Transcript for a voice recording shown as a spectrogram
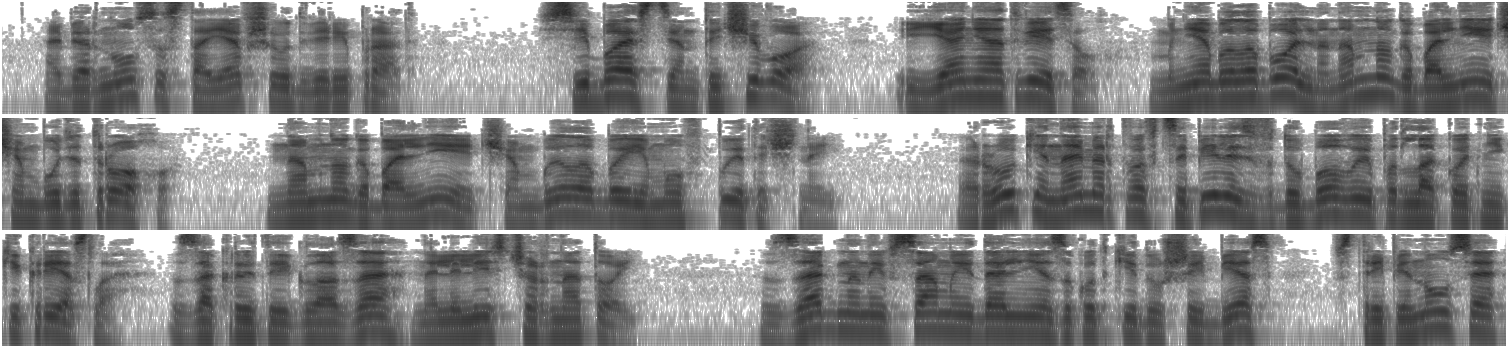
— обернулся стоявший у двери Прат. «Себастьян, ты чего?» Я не ответил. Мне было больно, намного больнее, чем будет Роху. Намного больнее, чем было бы ему в пыточной. Руки намертво вцепились в дубовые подлокотники кресла. Закрытые глаза налились чернотой. Загнанный в самые дальние закутки души бес встрепенулся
